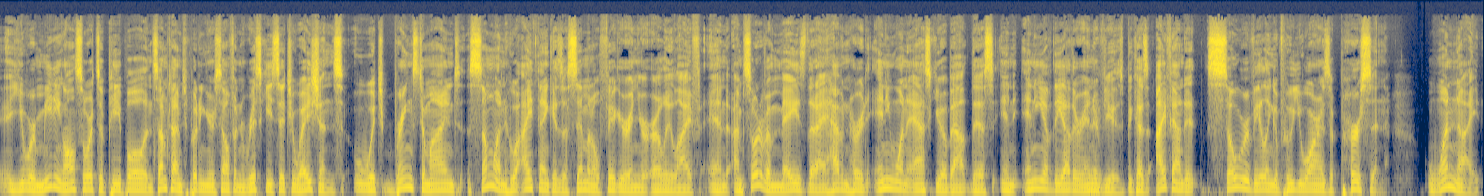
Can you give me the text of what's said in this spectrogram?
you were meeting all sorts of people and sometimes putting yourself in risky situations, which brings to mind someone who I think is a seminal figure in your early life. And I'm sort of amazed that I haven't heard anyone ask you about this in any of the other interviews because I found it so revealing of who you are as a person. One night,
